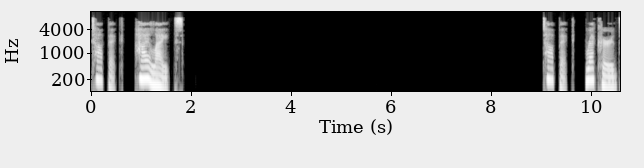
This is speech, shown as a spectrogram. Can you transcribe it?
Topic. Highlights Topic: Records.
